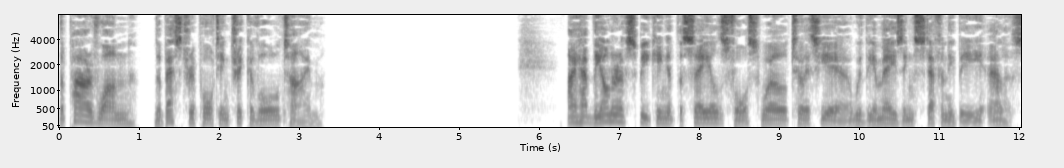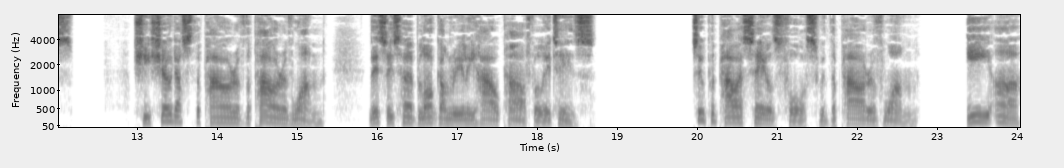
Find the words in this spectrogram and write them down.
The power of one, the best reporting trick of all time. I had the honor of speaking at the Salesforce World Tour this year with the amazing Stefanie Bialas. She showed us the power of the power of one. This is her blog on really how powerful it is. Superpower Salesforce with the power of one. ER,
